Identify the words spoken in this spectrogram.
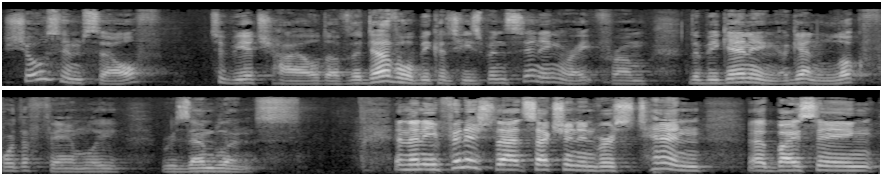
shows himself to be a child of the devil because he's been sinning right from the beginning. Again, look for the family resemblance. And then he finished that section in verse 10 uh, by saying,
